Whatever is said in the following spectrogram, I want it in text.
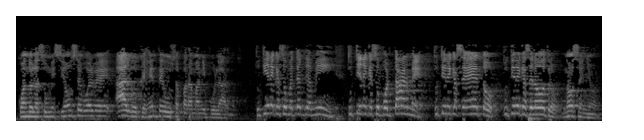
cuando la sumisión se vuelve algo que gente usa para manipularnos. Tú tienes que someterte a mí, tú tienes que soportarme, tú tienes que hacer esto, tú tienes que hacer lo otro. No, Señor.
